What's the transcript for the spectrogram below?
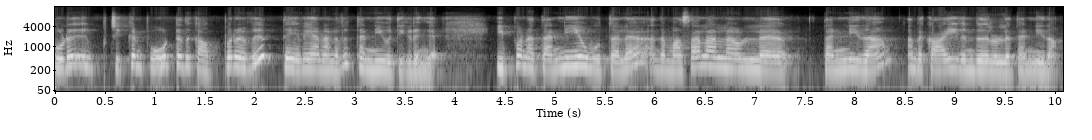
கூட சிக்கன் போட்டதுக்கு அப்புறவு தேவையான அளவு தண்ணி ஊற்றிக்கிடுங்க இப்போ நான் தண்ணியே ஊற்றலை அந்த மசாலாவில் உள்ள தண்ணி தான் அந்த காய் வெந்ததில் உள்ள தண்ணி தான்.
